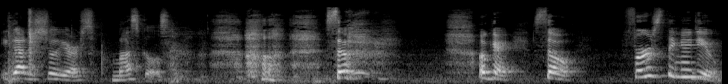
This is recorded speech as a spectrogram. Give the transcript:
You gotta show your muscles. so, okay, so first thing I do,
